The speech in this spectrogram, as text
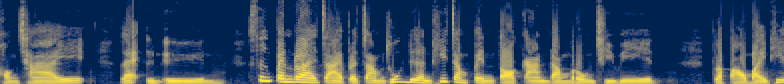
ของใช้ และอื่น ๆ ซึ่งเป็นรายจ่ายประจำทุกเดือนที่จำเป็นต่อการดำรงชีวิต กระเป๋าใบที่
